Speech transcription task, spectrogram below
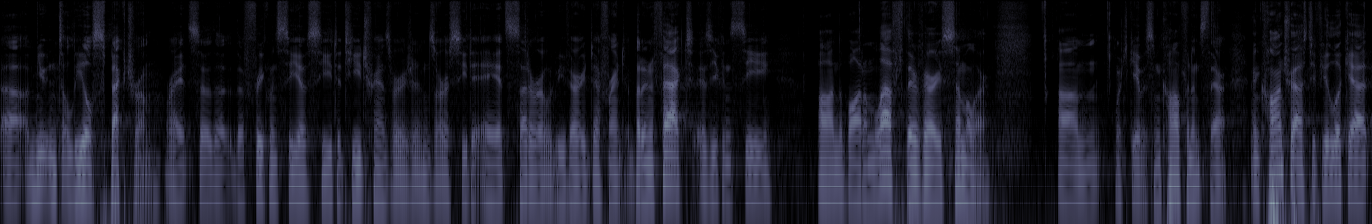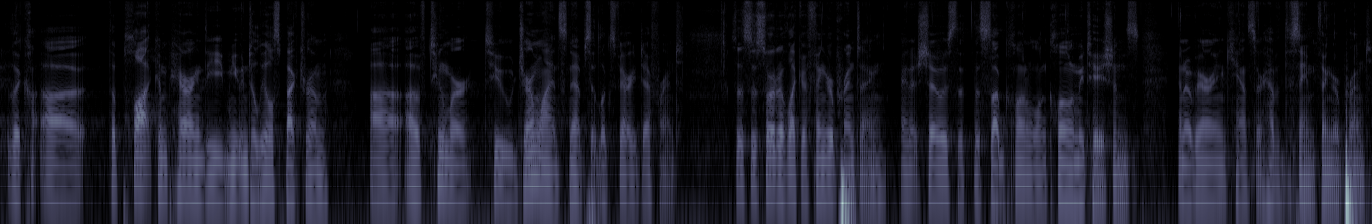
uh, mutant allele spectrum, right? So the, the frequency of C to T transversions or C to A, et cetera, would be very different. But in fact, as you can see on the bottom left, they're very similar, um, which gave us some confidence there. In contrast, if you look at the, uh, the plot comparing the mutant allele spectrum uh, of tumor to germline SNPs, it looks very different. So this is sort of like a fingerprinting, and it shows that the subclonal and clonal mutations in ovarian cancer have the same fingerprint.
